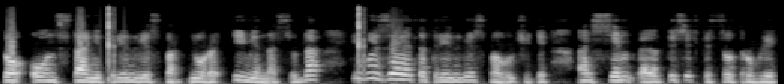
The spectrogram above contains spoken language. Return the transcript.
то он станет реинвест партнера именно сюда, и вы за этот реинвест получите 7500 э, рублей.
